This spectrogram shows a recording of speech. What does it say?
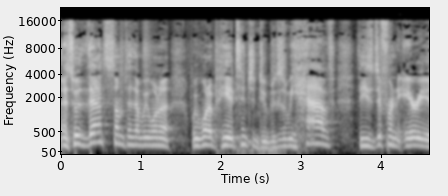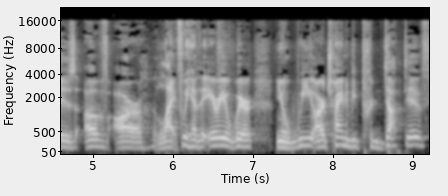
And so that's something that we want to we want to pay attention to because we have these different areas of our life. We have the area where you know we are trying to be productive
